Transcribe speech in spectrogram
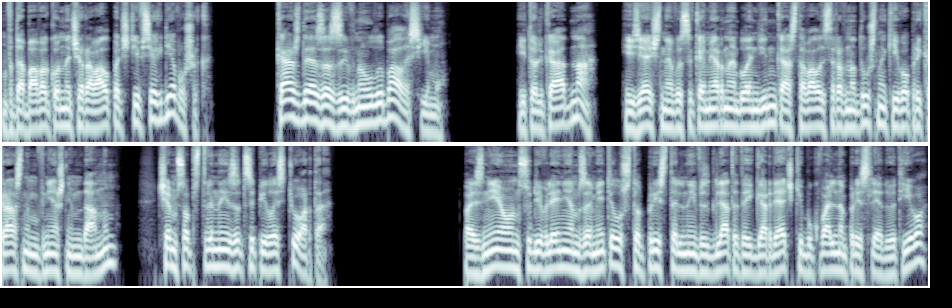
Вдобавок он очаровал почти всех девушек. Каждая зазывно улыбалась ему. И только одна, изящная высокомерная блондинка, оставалась равнодушна к его прекрасным внешним данным, чем, собственно, и зацепила Стюарта. Позднее он с удивлением заметил, что пристальный взгляд этой гордячки буквально преследует его,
